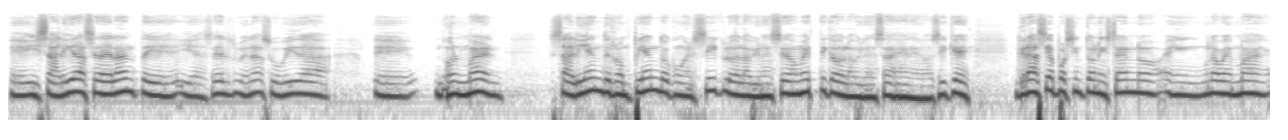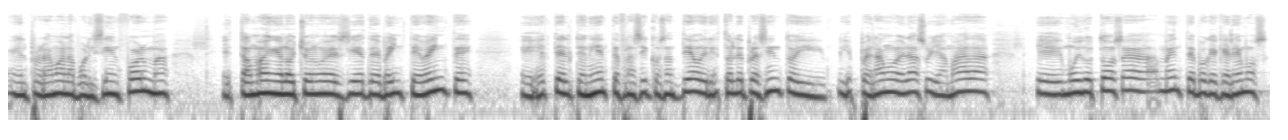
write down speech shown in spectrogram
eh, y salir hacia adelante y, hacer su vida eh, normal saliendo y rompiendo con el ciclo de la violencia doméstica o la violencia de género. Así que gracias por sintonizarnos en, una vez más en el programa La Policía Informa. Estamos en el 897-2020. Este es el teniente Francisco Santiago, director del precinto, y, esperamos ¿verdad? su llamada eh, muy gustosamente porque queremos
